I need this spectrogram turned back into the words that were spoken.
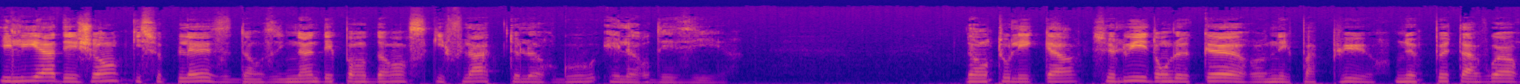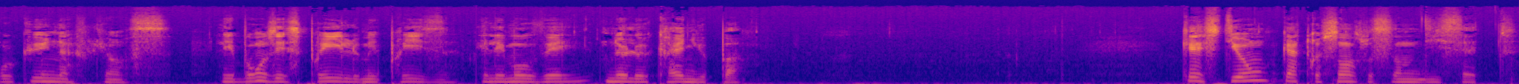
Il y a des gens qui se plaisent dans une indépendance qui flatte leur goût et leur désir. Dans tous les cas, celui dont le cœur n'est pas pur ne peut avoir aucune influence. Les bons esprits le méprisent et les mauvais ne le craignent pas. Question 477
